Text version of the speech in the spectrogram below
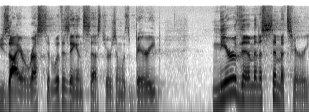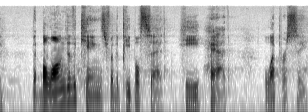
Uzziah rested with his ancestors and was buried near them in a cemetery that belonged to the kings, for the people said he had leprosy.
